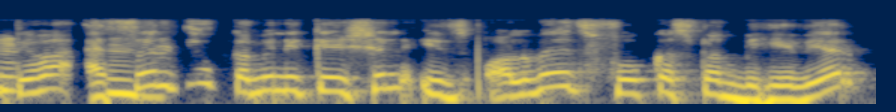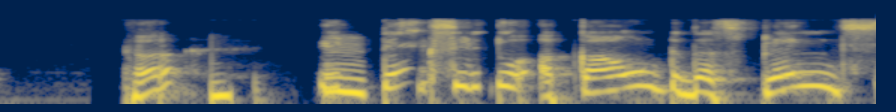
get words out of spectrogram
तेव्हा assertive communication is always focused on behaviour it takes into account the strengths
